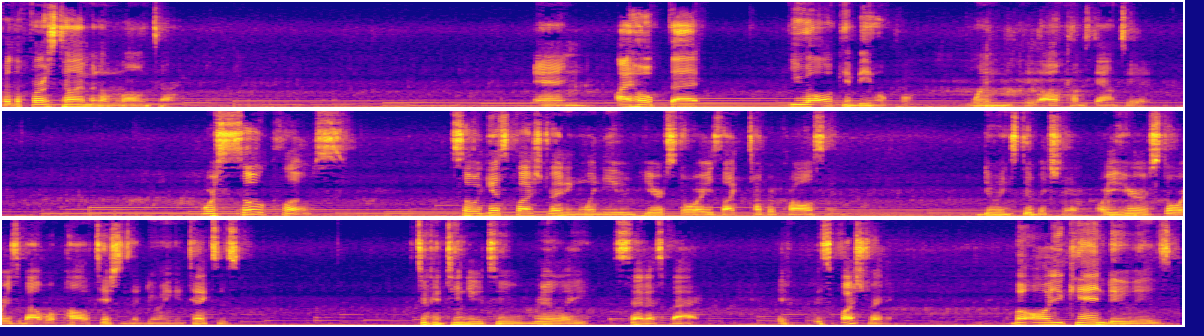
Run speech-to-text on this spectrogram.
For the first time in a long time. And I hope that you all can be hopeful when it all comes down to it. We're so close so it gets frustrating when you hear stories like Tucker Carlson doing stupid shit, or you hear stories about what politicians are doing in Texas to continue to really set us back. It, it's frustrating. But all you can do is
